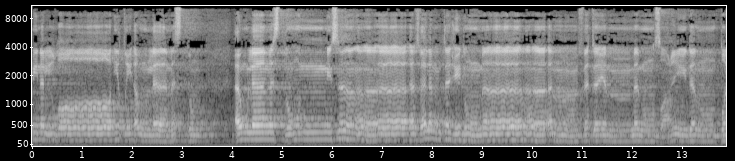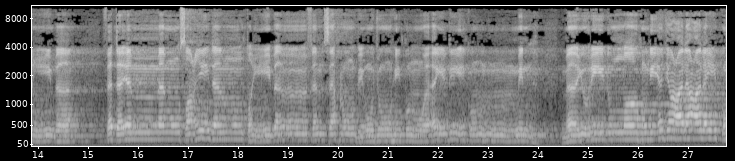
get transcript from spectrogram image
من الغائط أو لامستم أو لامستم النساء فلم تجدوا ماء فتيمموا صعيدا طيبا فتيمموا صعيدا طيبا فامسحوا بوجوهكم وأيديكم منه ما يريد الله ليجعل عليكم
